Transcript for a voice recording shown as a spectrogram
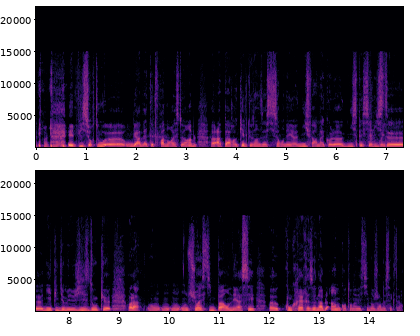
et puis surtout, on garde la tête froide, on reste humble. à part quelques-uns des investisseurs, on n'est ni pharmacologue, ni spécialiste, ni épidémiologiste. Donc voilà, on ne surestime pas, on est assez concret, raisonnable, humble quand on investit dans ce genre de secteur.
